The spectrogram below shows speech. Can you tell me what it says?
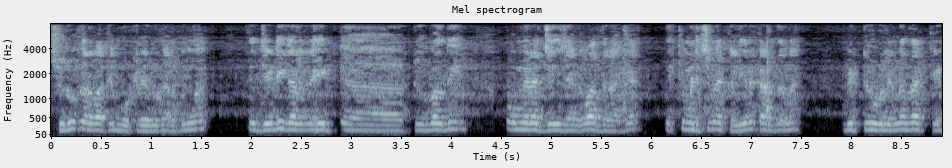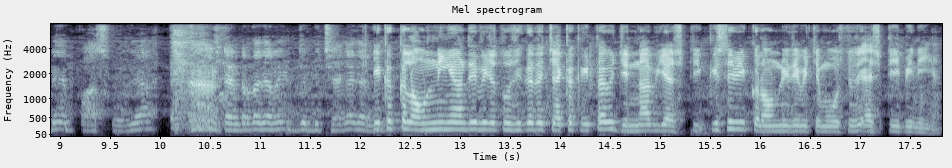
ਸ਼ੁਰੂ ਕਰਵਾ ਕੇ ਮੋਟਰੇ ਨੂੰ ਕਰ ਦੂੰਗਾ ਤੇ ਜਿਹੜੀ ਗੱਲ ਰਹੀ ਟਿਊਬਲ ਦੀ ਉਹ ਮੇਰਾ ਜੀ ਜੰਗ ਬਹਾਦਰ ਆ ਗਿਆ। ਇੱਕ ਮਿੰਟ 'ਚ ਮੈਂ ਕਲੀਅਰ ਕਰ ਦੇਣਾ ਵੀ ਟਿਊਬਲ ਇਹਨਾਂ ਦਾ ਕਿਹੜੇ ਪਾਸ ਹੋ ਗਿਆ ਟੈਂਡਰ ਦਾ ਜਾਂ ਨਹੀਂ ਜੇ ਵਿੱਚ ਹੈਗਾ ਜਾਂ ਨਹੀਂ। ਇੱਕ ਕਲੋਨੀਆਂ ਦੇ ਵਿੱਚ ਤੁਸੀਂ ਕਦੇ ਚੈੱਕ ਕੀਤਾ ਵੀ ਜਿੰਨਾ ਵੀ ਐਸਟੀ ਕਿਸੇ ਵੀ ਕਲੋਨੀ ਦੇ ਵਿੱਚ ਮੋਸਟਲੀ ਐਸਟੀਪੀ ਨਹੀਂ ਹੈ?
